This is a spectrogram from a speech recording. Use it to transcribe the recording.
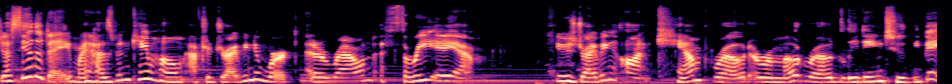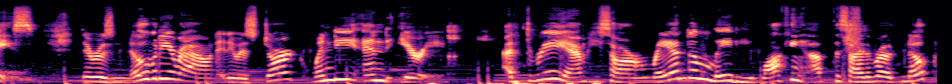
Just the other day, my husband came home after driving to work at around 3 a.m. He was driving on Camp Road, a remote road leading to the base. There was nobody around, and it was dark, windy, and eerie. At 3 a.m., he saw a random lady walking up the side of the road. Nope.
